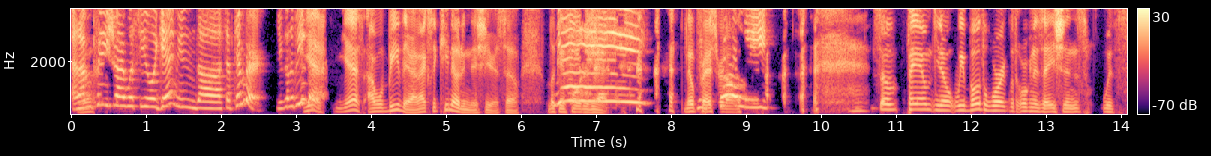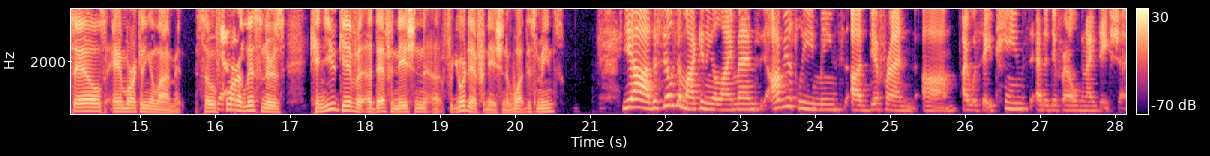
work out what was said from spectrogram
And yeah. I'm pretty sure I will see you again in the September. You're going to be there. Yes, yes, I will be there. I'm actually keynoting this year, so looking Yay! forward to that. no pressure at all. so, Pam, you know, we both work with organizations with sales and marketing alignment. So, yeah. for our listeners, can you give a, a definition uh, for your definition of what this means? Yeah, the sales and marketing alignment obviously means uh, different, um, I would say, teams at a different organization.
